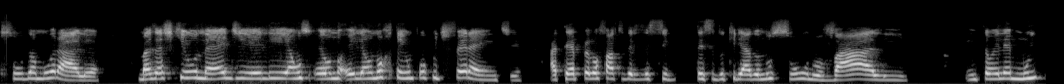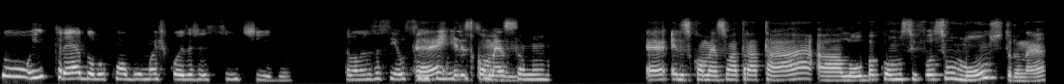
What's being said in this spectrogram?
sul da muralha. Mas acho que o Ned, ele é um, é ele é um norteio um pouco diferente. Até pelo fato dele ter, ter sido criado no sul, no vale, então ele é muito incrédulo com algumas coisas nesse sentido. Pelo menos assim, eu sinto. É, eles começam. É, eles começam a tratar a loba como se fosse um monstro, né?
